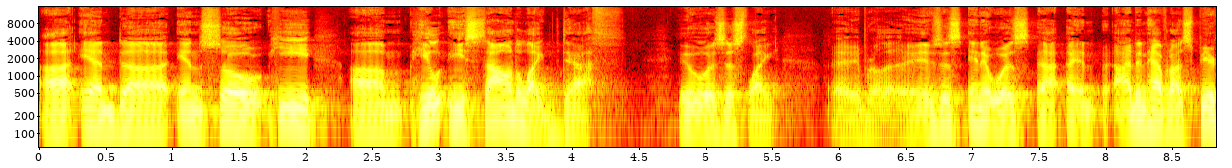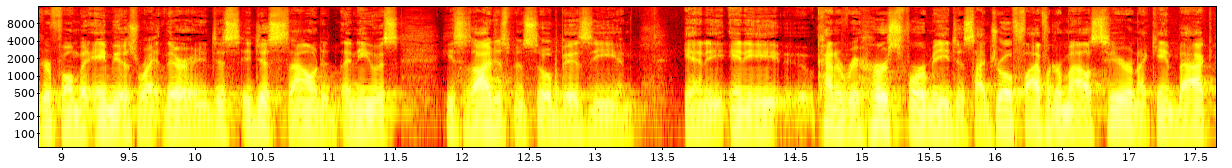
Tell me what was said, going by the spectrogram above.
Uh, and, and so he, um, he, he sounded like death. It was just like, hey, brother. It was just, and it was, and I didn't have it on speakerphone, but Amy was right there, and it just, it just sounded, and he was, he says, I've just been so busy, and, and he, and he kind of rehearsed for me. Just I drove 500 miles here, and I came back,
